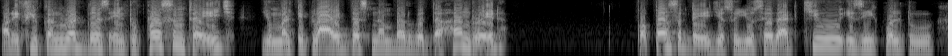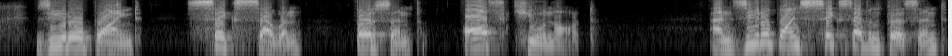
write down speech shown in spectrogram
Or if you convert this into percentage you multiply this number with the 100 for percentage so you say that Q is equal to 0.67 percent of Q naught. And 0.67%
